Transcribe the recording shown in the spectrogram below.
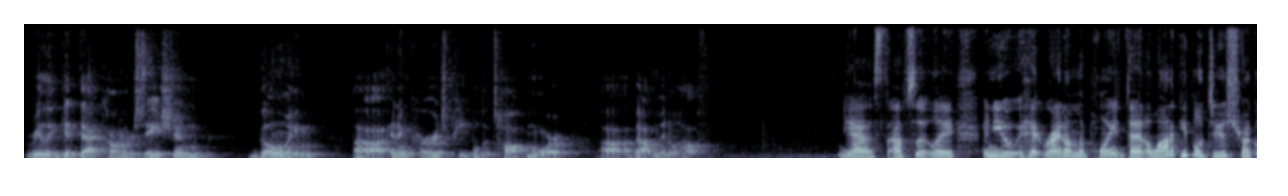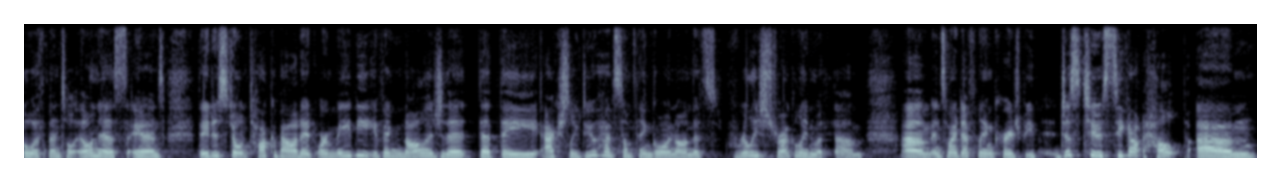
really get that conversation going uh, and encourage people to talk more uh, about mental health. Yes, absolutely. And you hit right on the point that a lot of people do struggle with mental illness and they just don't talk about it or maybe even acknowledge that that they actually do have something going on that's really struggling with them. Um, and so I definitely encourage people just to seek out help. Um,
